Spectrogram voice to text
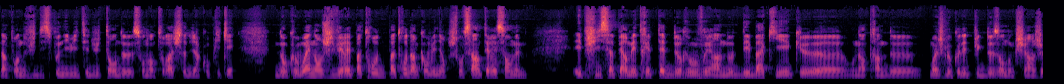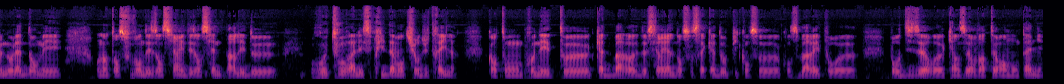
d'un point de vue disponibilité du temps de son entourage, ça devient compliqué. Donc, ouais, non, j'y verrais pas trop, pas trop d'inconvénients. Je trouve ça intéressant même. Et puis ça permettrait peut-être de réouvrir un autre débat qui est que euh, on est en train de, moi je le connais depuis que deux ans, donc je suis un genou là-dedans, mais on entend souvent des anciens et des anciennes parler de retour à l'esprit d'aventure du trail quand on prenait quatre barres de céréales dans son sac à dos puis qu'on se, qu'on se barrait pour euh, pour 10 heures, 15 heures, 20 heures en montagne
